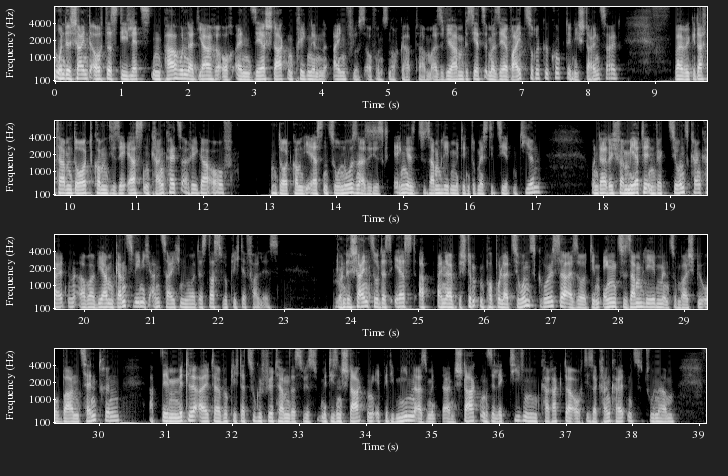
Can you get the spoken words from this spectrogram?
Und es scheint auch, dass die letzten paar hundert Jahre auch einen sehr starken prägenden Einfluss auf uns noch gehabt haben. Also wir haben bis jetzt immer sehr weit zurückgeguckt in die Steinzeit, weil wir gedacht haben, dort kommen diese ersten Krankheitserreger auf und dort kommen die ersten Zoonosen, also dieses enge Zusammenleben mit den domestizierten Tieren und dadurch vermehrte Infektionskrankheiten. Aber wir haben ganz wenig Anzeichen nur, dass das wirklich der Fall ist. Und es scheint so, dass erst ab einer bestimmten Populationsgröße, also dem engen Zusammenleben in zum Beispiel urbanen Zentren, ab dem Mittelalter wirklich dazu geführt haben, dass wir es mit diesen starken Epidemien, also mit einem starken selektiven Charakter auch dieser Krankheiten zu tun haben.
